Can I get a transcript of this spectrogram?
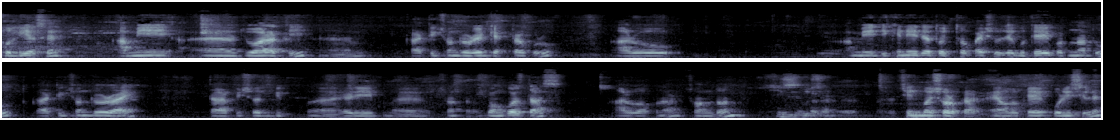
চলি আছে। আমি যোৱা ৰাতি কাৰ্তিক চন্দ্ৰৰে গ্ৰেপ্তাৰ কৰোঁ। আৰু আমি যিখিনি এতিয়া তথ্য পাইছোঁ যে গোটেই ঘটনাটো কাৰ্তিক চন্দ্ৰ ৰায় তাৰপিছত হেৰি পংকজ দাস আৰু আপোনাৰ চন্দন চিন্ময় চৰকাৰ এওঁলোকে কৰিছিলে।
